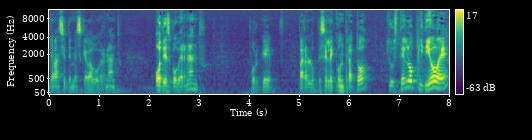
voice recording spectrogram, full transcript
Ya van siete meses que va gobernando o desgobernando. Porque para lo que se le contrató, que usted lo pidió, ¿eh?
